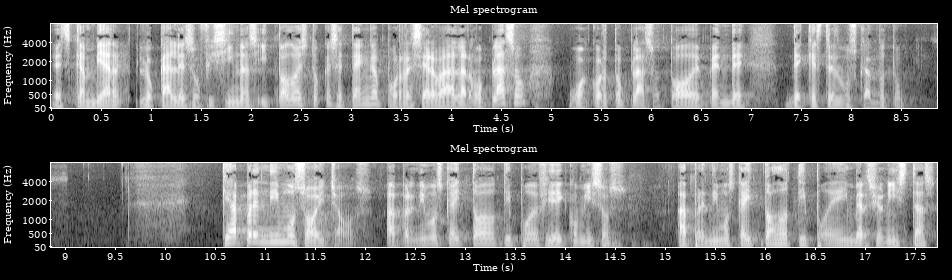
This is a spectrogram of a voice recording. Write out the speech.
es cambiar locales, oficinas y todo esto que se tenga por reserva a largo plazo o a corto plazo. Todo depende de qué estés buscando tú. ¿Qué aprendimos hoy, chavos? Aprendimos que hay todo tipo de fideicomisos aprendimos que hay todo tipo de inversionistas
